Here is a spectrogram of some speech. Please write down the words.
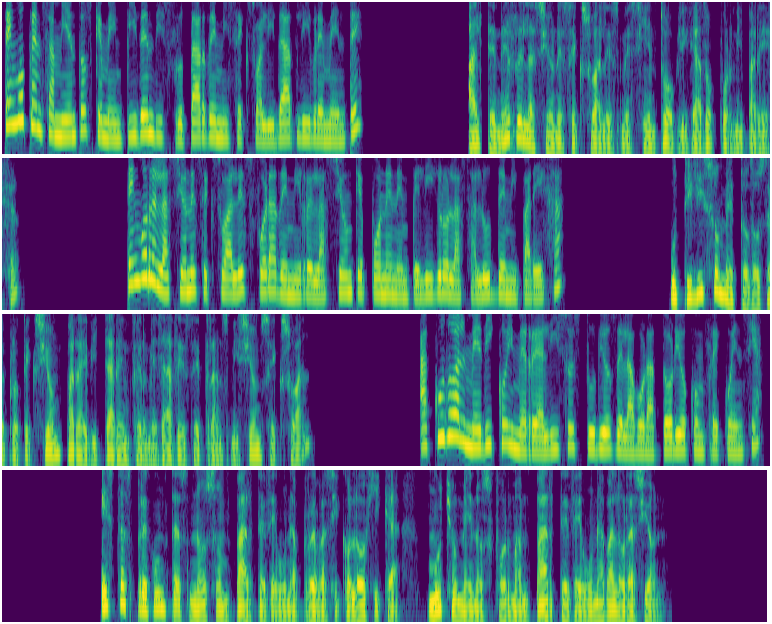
¿Tengo pensamientos que me impiden disfrutar de mi sexualidad libremente? ¿Al tener relaciones sexuales me siento obligado por mi pareja? ¿Tengo relaciones sexuales fuera de mi relación que ponen en peligro la salud de mi pareja? ¿Utilizo métodos de protección para evitar enfermedades de transmisión sexual? ¿Acudo al médico y me realizo estudios de laboratorio con frecuencia? Estas preguntas no son parte de una prueba psicológica, mucho menos forman parte de una valoración.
